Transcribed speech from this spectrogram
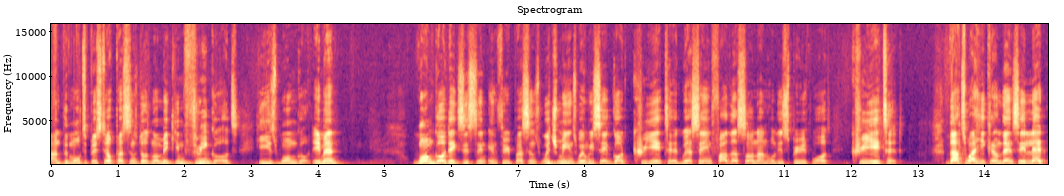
And the multiplicity of persons does not make him three gods, he is one God. Amen? One God existing in three persons, which means when we say God created, we are saying Father, Son, and Holy Spirit what? Created. That's why he can then say, Let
